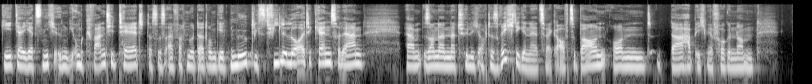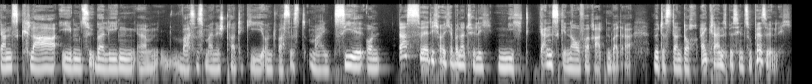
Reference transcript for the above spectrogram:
geht ja jetzt nicht irgendwie um Quantität, dass es einfach nur darum geht, möglichst viele Leute kennenzulernen ähm, sondern natürlich auch das richtige Netzwerk aufzubauen. Und da habe ich mir vorgenommen, ganz klar eben zu überlegen, ähm, was ist meine Strategie und was ist mein Ziel. Und das werde ich euch aber natürlich nicht ganz genau verraten, weil da wird es dann doch ein kleines bisschen zu persönlich.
